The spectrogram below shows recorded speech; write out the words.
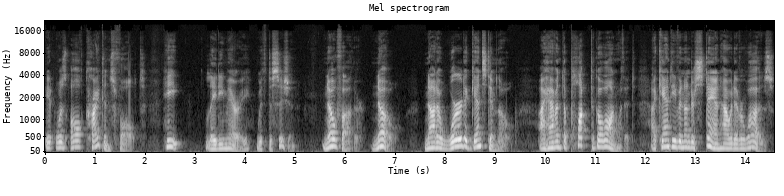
It was all Crichton's fault. He. Lady Mary, with decision. No, father, no. Not a word against him, though. I haven't the pluck to go on with it. I can't even understand how it ever was.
